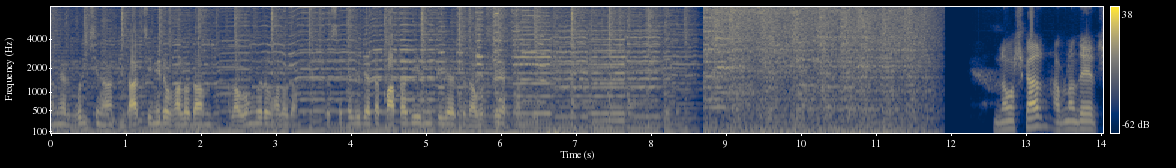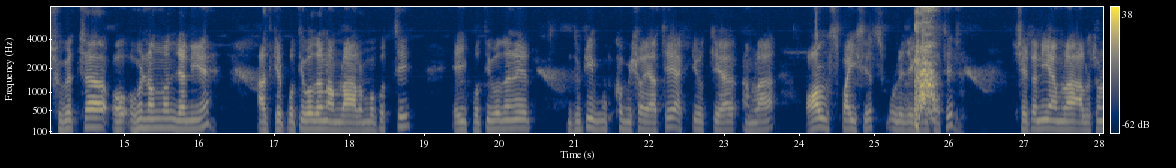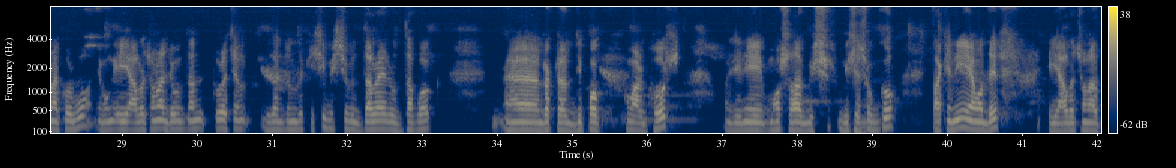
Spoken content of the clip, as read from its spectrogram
আমি আর বলছি না দারচিনিরও ভালো দাম লবঙ্গেরও ভালো দাম। তো সেটা যদি একটা পাতা দিয়ে নিতে যায় তাহলে অবশ্যই একটা নমস্কার, আপনাদের শুভেচ্ছা ও অভিনন্দন জানিয়ে আজকের প্রতিবেদন আমরা আরম্ভ করছি। এই প্রতিবেদনের দুটি মুখ্য বিষয় আছে। একটি হচ্ছে আমরা অল স্পাইসেস বলে যে গাছ আছে, সেটা নিয়ে আমরা আলোচনা করব এবং এই আলোচনা যোগদান করেছেন বিধানচন্দ্র কৃষি বিশ্ববিদ্যালয়ের অধ্যাপক ডক্টর দীপক কুমার ঘোষ, যিনি মশলা বিশ- বিশেষজ্ঞ। তাকে নিয়ে আমাদের এই আলোচনার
